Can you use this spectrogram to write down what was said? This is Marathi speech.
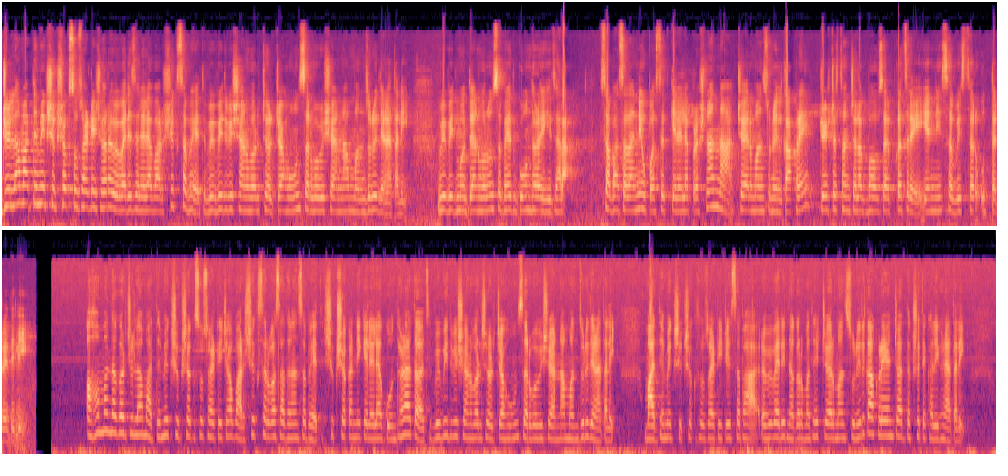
जिल्हा माध्यमिक शिक्षक सोसायटीच्या रविवारी झालेल्या वार्षिक सभेत विविध विषयांवर चर्चा होऊन सर्व विषयांना मंजुरी देण्यात आली. विविध मुद्द्यांवरून सभेत गोंधळही झाला. सभासदांनी उपस्थित केलेल्या प्रश्नांना चेअरमन सुनील काकडे ज्येष्ठ संचालक भाऊसाहेब कचरे यांनी सविस्तर उत्तरे दिली. अहमदनगर जिल्हा माध्यमिक शिक्षक सोसायटीच्या वार्षिक सर्वसाधारण सभेत शिक्षकांनी केलेल्या गोंधळातच विविध विषयांवर चर्चा होऊन सर्व विषयांना मंजुरी देण्यात आली. माध्यमिक शिक्षक सोसायटीची सभा रविवारी नगरमध्ये चेअरमन सुनील काकडे यांच्या अध्यक्षतेखाली घेण्यात आली.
